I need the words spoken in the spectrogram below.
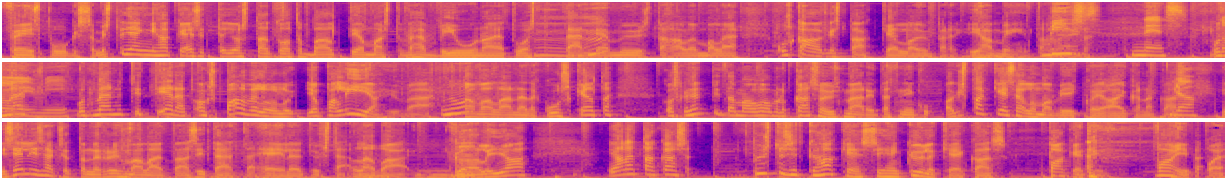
Facebookissa, mistä jengi hakee sitten jostain tuolta Baltian maista vähän viunaa ja tuosta mm-hmm. tänne ja myy sitä halvemmalla. Ja kuskaa oikeastaan kello ympäri ihan mihin tahansa. Business Mutta mä, toimii. mut mä en nyt tiedä, että onko palvelu ollut jopa liian hyvää no. tavallaan näitä kuskelta, koska nyt mitä mä oon huomannut kasvatusmäärin tässä niinku, oikeastaan kesälomaviikkojen aikana kanssa. Joo. Niin sen lisäksi, että tonne ryhmään laitetaan sitä, että hei löytyykö tää lavaa galjaa, niin aletaan kanssa, pystyisitkö hakemaan siihen kylkeen kanssa paketin vaippoja.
